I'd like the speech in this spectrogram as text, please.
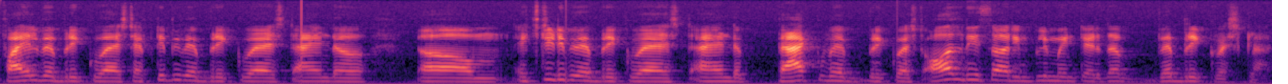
file web request ftp web request and uh, um, http web request and pack web request all these are implemented the web request class.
